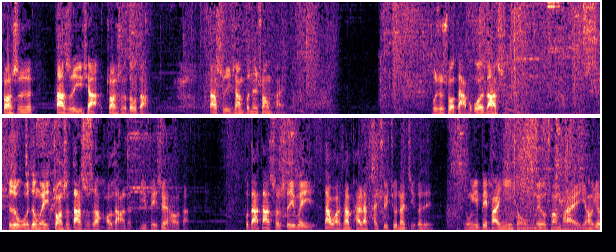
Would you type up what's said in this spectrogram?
钻石、大师以下、钻石都打，大师以上不能双排。不是说打不过大师，其实我认为钻石大师是好打的，比翡翠好打。不打大师是因为大晚上排来排去就那几个人，容易被搬英雄，没有双排，然后又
